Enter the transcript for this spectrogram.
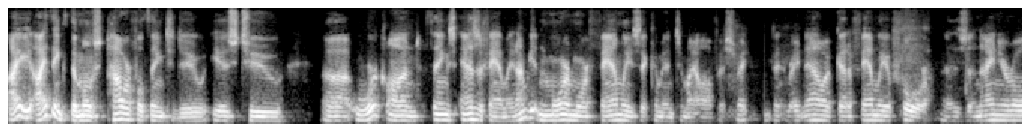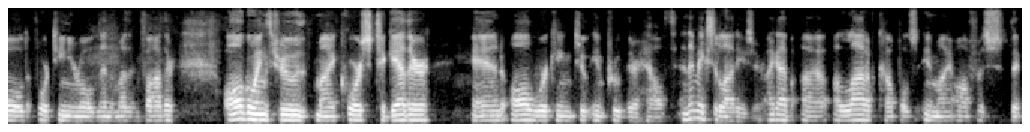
I, I think the most powerful thing to do is to uh, work on things as a family. And I'm getting more and more families that come into my office. Right, right now, I've got a family of four. There's a nine-year-old, a 14-year-old, and then the mother and father, all going through my course together and all working to improve their health. And that makes it a lot easier. I have a, a lot of couples in my office that,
